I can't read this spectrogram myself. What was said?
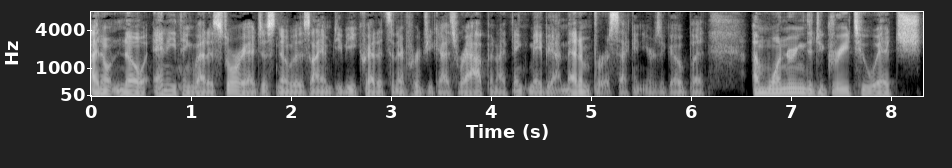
I don't know anything about his story. I just know his IMDb credits and I've heard you guys rap. And I think maybe I met him for a second years ago, but I'm wondering the degree to which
